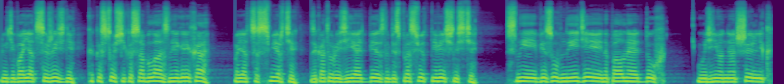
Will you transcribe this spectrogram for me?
Люди боятся жизни, как источника соблазна и греха, боятся смерти, за которой зияет бездна беспросветной вечности. Сны и безумные идеи наполняют дух. Уединенный отшельник,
